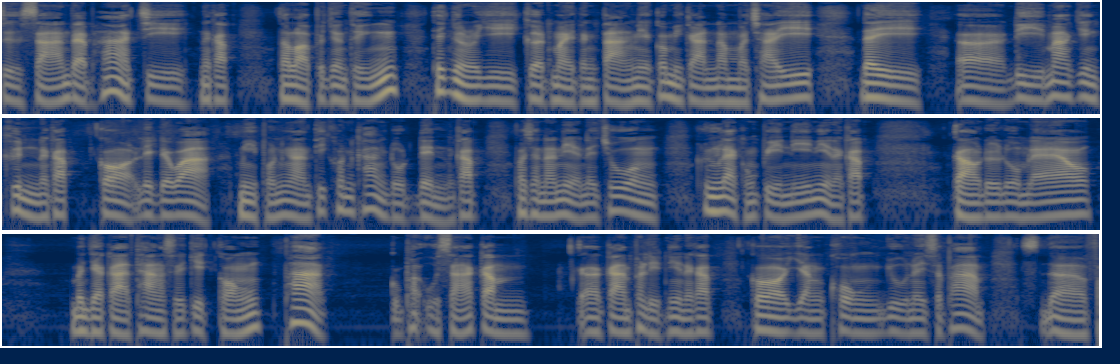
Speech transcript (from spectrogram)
สื่อสารแบบ 5G นะครับตลอดไปจนถึงเทคโนโลยีเกิดใหม่ต่างๆเนี่ยก็มีการนำมาใช้ได้ ดีมากยิ่งขึ้นนะครับ ก็เรียกได้ว่ามีผลงานที่ค่อนข้างโดดเด่นครับ เพราะฉะนั้นเนี่ยในช่วงครึ่งแรกของปีนี้เนี่ยนะครับกล่าวโดยรวมแล้ว บรรยากาศทางเศรษฐกิจของภาคอุตสาหกรรมการผลิตนี่นะครับ ก็ยังคงอยู่ในสภาพไฟ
